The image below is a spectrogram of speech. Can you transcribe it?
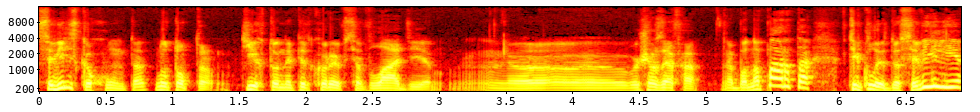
Севільська хунта, ну тобто ті, хто не підкорився владі Жозефа Бонапарта, втекли до Севільї,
